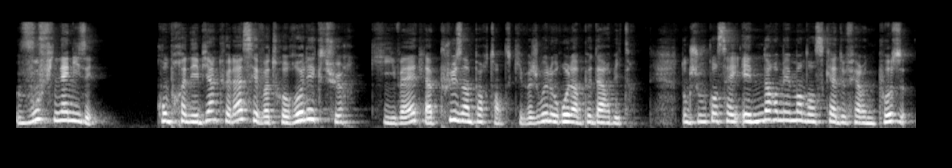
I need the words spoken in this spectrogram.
vous finalisez. comprenez bien que là, c'est votre relecture qui va être la plus importante, qui va jouer le rôle un peu d'arbitre. Donc je vous conseille énormément dans ce cas de faire une pause,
